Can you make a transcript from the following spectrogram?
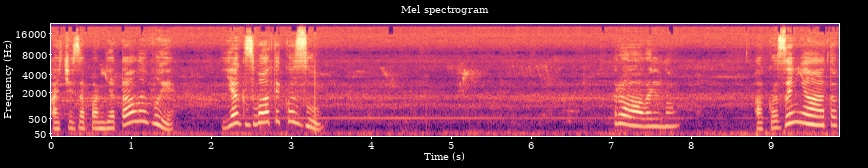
а чи запам'ятали ви, як звати козу? Правильно. А козеняток?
